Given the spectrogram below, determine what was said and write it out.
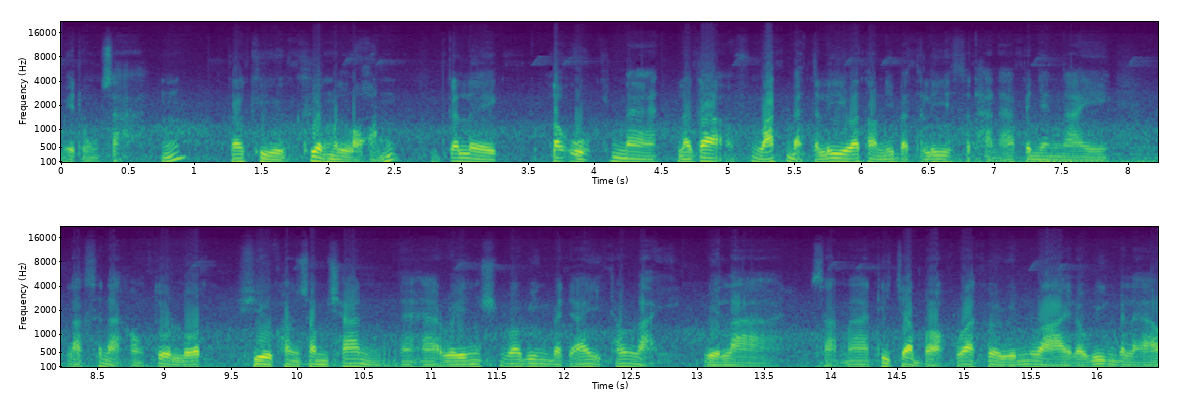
31 องศาหึก็คือเครื่องมันร้อนก็เลยระอุขึ้นมา แล้วก็วัดแบตเตอรี่ว่าตอนนี้แบตเตอรี่สถานะเป็นยังไง ลักษณะของตัวรถ fuel consumption นะฮะ range ว่าวิ่งไปได้อีกเท่าไหร่ เวลาสามารถที่จะบอกว่า current ride เราวิ่งไปแล้ว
